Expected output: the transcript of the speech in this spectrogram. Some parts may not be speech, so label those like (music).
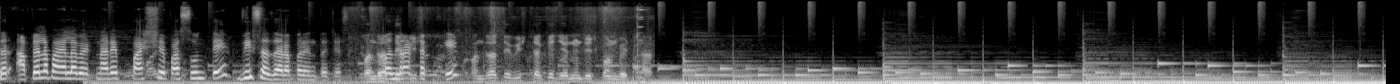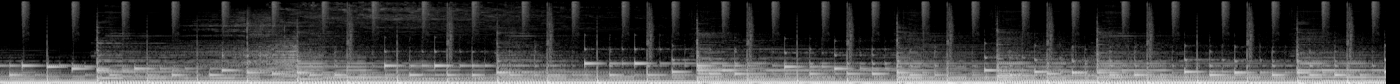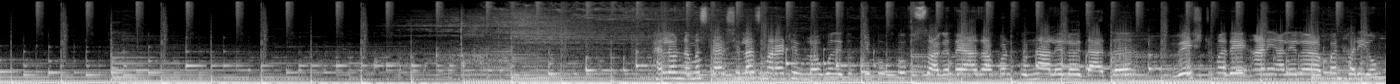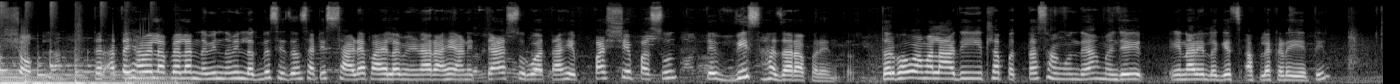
तर आपल्याला पाहायला भेटणार आहे पाचशे पासून ते वीस हजारापर्यंतचे पंधरा पंधरा टक्के. पंधरा ते वीस टक्के जेन्युन डिस्काउंट भेटणार. दादर वेस्टमध्ये आणि आलेलो आहे आपण हरिओम शॉपला तर आता ह्यावेळेला आपल्याला नवीन नवीन लग्न सीझनसाठी साड्या पाहायला मिळणार आहे आणि त्या सुरुवात आहे पाचशे पासून ते वीस हजारापर्यंत. तर भाऊ आम्हाला आधी इथला पत्ता सांगून द्या म्हणजे येणारे लगेच आपल्याकडे येतील.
